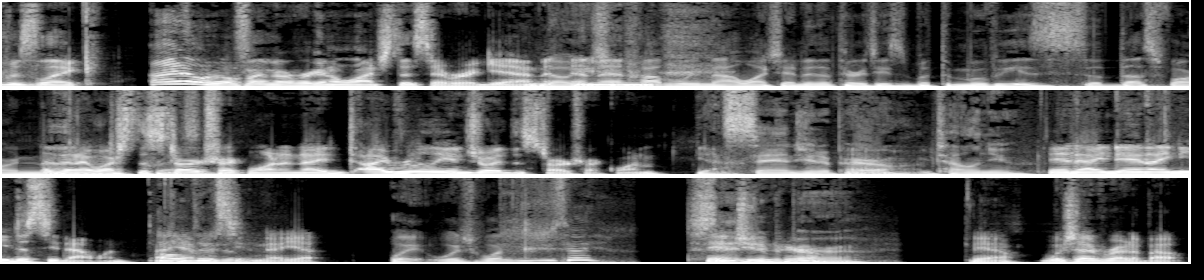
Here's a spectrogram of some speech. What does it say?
was like, I don't know if I'm ever going to watch this ever again. No, you and should probably not watch any of the third season, but the movie is thus far. Not and then I watched the Star. Trek one, and I I really enjoyed the Star Trek one, Yes. San Junipero. I'm telling you, and I and I need to see that one. I Oh, haven't there's a- seen that yet. Wait, which one did you say? San San Junipero. Junipero. Yeah, which I've read about.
